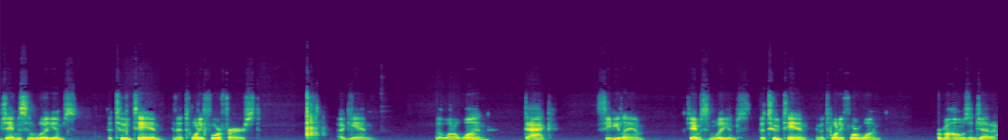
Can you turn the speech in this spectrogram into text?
Jameson Williams, the 210, and the 24 first. Again, the 101, Dak, CeeDee Lamb, Jameson Williams, the 210, and the 24 1 for Mahomes and Jetta.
